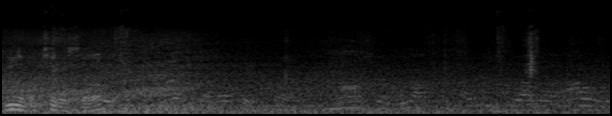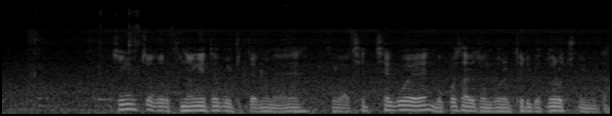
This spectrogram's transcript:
등록 업체로서 전국적으로 분양이 되고 있기 때문에 제가 제, 최고의 먹고살이 정보를 드리고 노력 중입니다.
